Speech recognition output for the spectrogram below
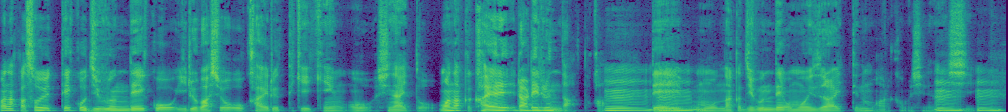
まあなんかそう言ってこう自分でこういる場所を変えるって経験をしないと、まあなんか変えられるんだとか、うん。で、うんもうなんか自分で思いづらいっていうのもあるかもしれないしう。ん。うん。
